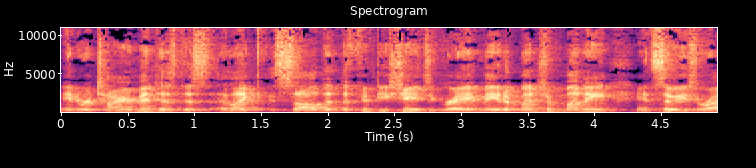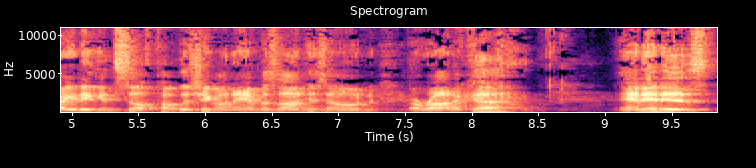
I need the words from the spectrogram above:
in retirement, has just like saw that the Fifty Shades of Grey made a bunch of money, and so he's writing and self publishing on Amazon his own erotica, and it is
